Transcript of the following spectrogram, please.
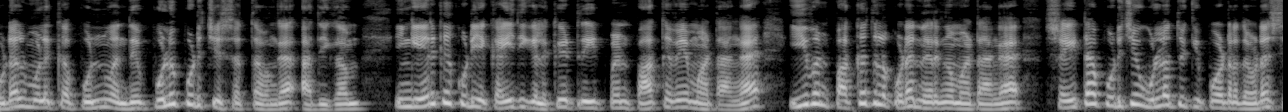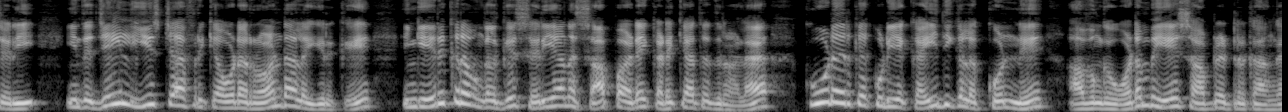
உடல் முழுக்க புண் வந்து புல் புழு புடிச்சு செத்தவங்க அதிகம். இங்க இருக்கக்கூடிய கைதிகளுக்கு ட்ரீட்மெண்ட் பார்க்கவே மாட்டாங்க. ஈவன் பக்கத்துல கூட நெருங்க மாட்டாங்க. ஸ்ட்ரெயிட்டா பிடிச்சி உள்ள தூக்கி போடுறதோட சரி. இந்த ஜெயில் ஈஸ்ட் ஆப்பிரிக்காவோட ரோண்டாவில் இருக்கு. இங்க இருக்கிறவங்களுக்கு சரியான சாப்பாடே கிடைக்காததுனால கூட இருக்கக்கூடிய கைதிகளை கொன்னு அவங்க உடம்பையே சாப்பிட்டுட்டு இருக்காங்க.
